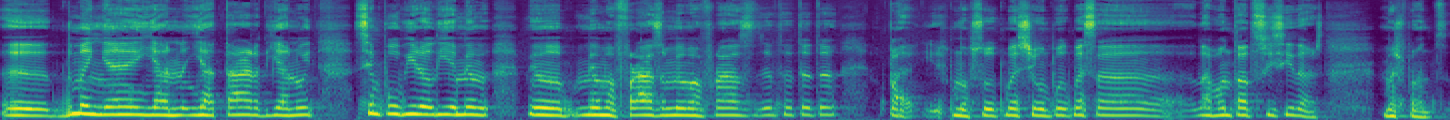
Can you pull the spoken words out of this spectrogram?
uh, de manhã e à, e à tarde e à noite, sempre ouvir ali a mesma, mesma, mesma frase, a mesma frase. Tá, tá, tá, pá, uma pessoa começa a chegar um ponto começa a dar vontade de suicidar-se. Mas pronto,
